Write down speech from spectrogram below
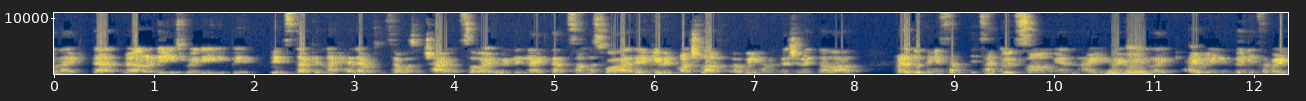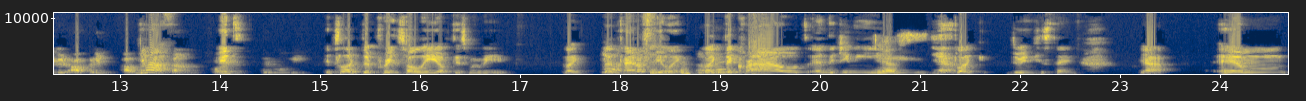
like that melody is really be, been stuck in my head ever since I was a child. So I really like that song as well. I didn't give it much love. We haven't mentioned it a lot, but I do think it's a it's a good song, and I, I really like. I really think it's a very good opening opening Yeah. song for It's- the movie. It's like the Prince Ali of this movie. Like that kind of feeling. Mhm. Like the crowd and the genie Yes. Yeah. like doing his thing. Yeah. Um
